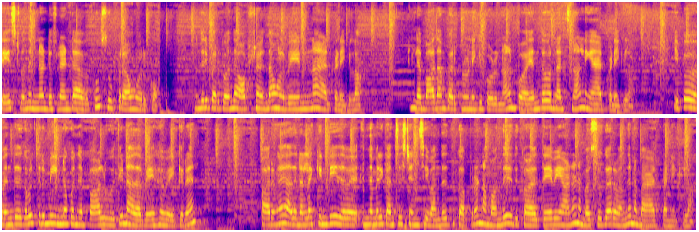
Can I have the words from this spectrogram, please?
டேஸ்ட் வந்து இன்னும் டிஃப்ரெண்ட்டாக இருக்கும் சூப்பராகவும் இருக்கும். முந்திரி பருப்பு வந்து ஆப்ஷனல் தான் உங்களுக்கு வேணும்னா ஆட் பண்ணிக்கலாம். இல்லை பாதாம் பருப்பு நுணுக்கி போடுறதுனாலும் இப்போ எந்த ஒரு நட்ஸ்னாலும் நீங்கள் ஆட் பண்ணிக்கலாம். இப்போ வெந்ததுக்கப்புறம் திரும்பி இன்னும் கொஞ்சம் பால் ஊற்றி நான் அதை வேக வைக்கிறேன். பாருங்கள் அது நல்லா கிண்டி இதை இந்த மாதிரி கன்சிஸ்டன்சி வந்ததுக்கப்புறம் நம்ம வந்து இதுக்கு தேவையான நம்ம சுகர் வந்து நம்ம ஆட் பண்ணிக்கலாம்.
